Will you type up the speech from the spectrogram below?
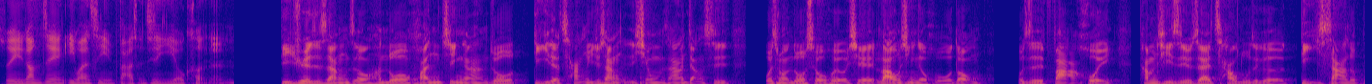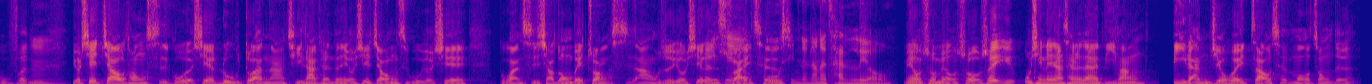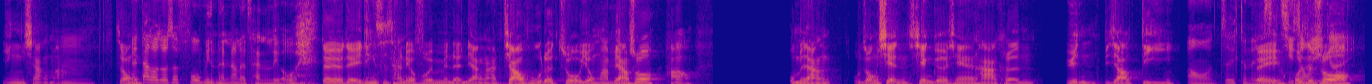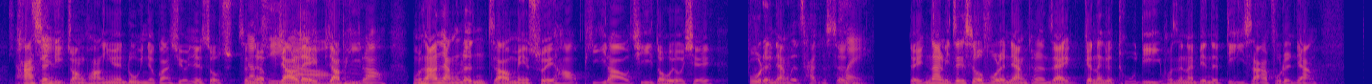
所以让这件意外事情发生，其实也有可能。的确是这样子哦，很多环境啊，很多地的场域，就像以前我们常常讲，是为什么很多时候会有一些绕境的活动。或是法会，他们其实就在超度这个地煞的部分。嗯，有些交通事故，有些路段啊，其实他可能有些交通事故，有些不管是小动物被撞死啊，或是有些人摔车，无形能量的残留，没有错，没有错。所以无形能量残留在那地方，必然就会造成某种的影响嘛。嗯，这种大多都是负面能量的残留。哎，对对对，一定是残留负面能量啊，交互的作用嘛。比方说，好，我们讲吴宗宪宪哥，现在他可能。运比较低哦，这可能对，或是说他身体状况，因为录影的关系，有些时候真的比较累，比较疲劳。我们常常讲，人只要没睡好，疲劳其实都会有一些负能量的产生。对，那你这个时候负能量可能在跟那个土地或是那边的地煞负能量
